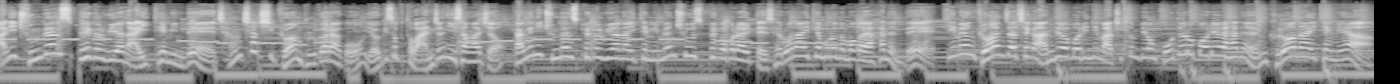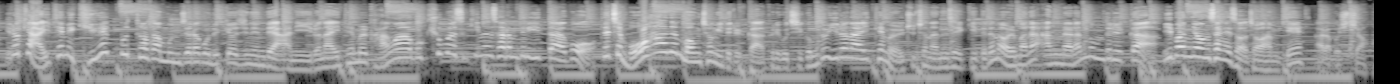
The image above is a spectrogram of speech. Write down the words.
아니 중간 스펙을 위한 아이템인데 장착 시 교환 불가라고 여기서부터 완전 이상하죠. 당연히 중간 스펙을 위한 아이템이면 추후 스펙업을 할 때 새로운 아이템으로 넘어가야 하는데 끼면 교환 자체가 안 되어버리니 맞췄던 비용 그대로 버려야 하는 그런 아이템이야. 이렇게 아이템의 기획부터가 문제라고 느껴지는데 아니 이런 아이템을 강화하고 큐브에서 끼는 사람들이 있다고 대체 뭐 하는 멍청이들일까? 그리고 지금도 이런 아이템을 추천하는 새끼들은 얼마나 악랄한 놈들일까? 이번 영상에서 저와 함께 알아보시죠.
